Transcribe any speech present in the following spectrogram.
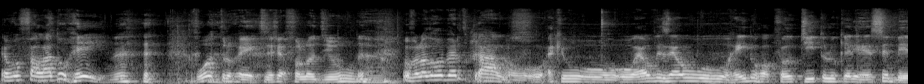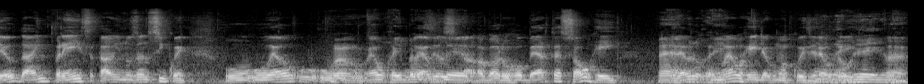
Eu vou falar do rei, né? O outro rei, que você já falou de um, né? Vou falar do Roberto Carlos. O- É que o, o Elvis é o rei do rock, foi o título que ele recebeu da imprensa tal, e nos anos 50. O, o, El, o, Não, é o rei brasileiro. agora o Roberto é só o rei. É, ele é, o o- não é o rei de alguma coisa, ele é, É o o rei. rei, né?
